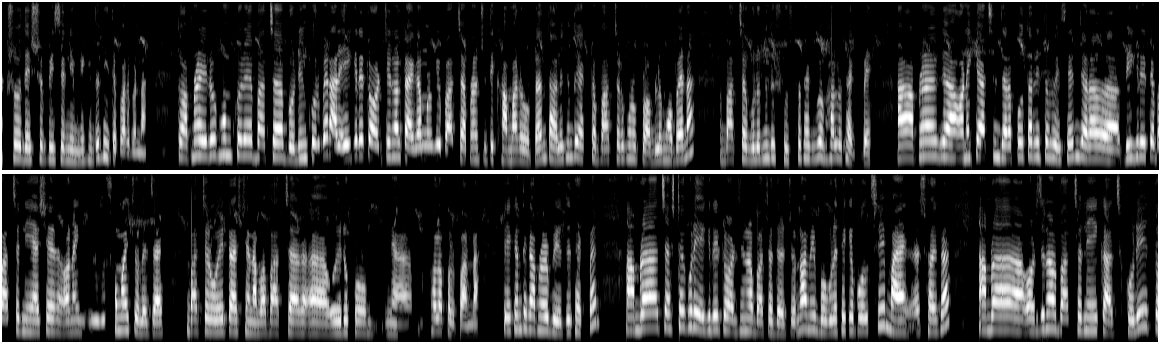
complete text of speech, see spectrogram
একশো দেড়শো পিসের নিম্নে কিন্তু নিতে পারবে না। তো আপনারা এরকম করে বাচ্চা বোর্ডিং করবেন। আর এই গ্রেড অরিজিনাল টাইগার মুরগির বাচ্চা আপনারা যদি খামারে ওঠান, তাহলে কিন্তু একটা বাচ্চার কোনো প্রবলেম হবে না। বাচ্চাগুলো কিন্তু সুস্থ থাকবে, ভালো থাকবে। আর আপনারা অনেকে আছেন যারা প্রতারিত হয়েছেন, যারা বিগ রেটে বাচ্চা নিয়ে আসেন, অনেক সময় চলে যায়। বাচ্চার ওয়েট আসে না বা বাচ্চার ওই রকম ফলাফল পান না। তো এখান থেকে আপনারা বিরতি থাকবেন। আমরা চেষ্টা করি এ গ্রেড অরিজিনাল বাচ্চা দেওয়ার জন্য। আমি বগুড়া থেকে বলছি মায়ের সরকার আমরা অরিজিনাল বাচ্চা নিয়ে কাজ করি। তো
